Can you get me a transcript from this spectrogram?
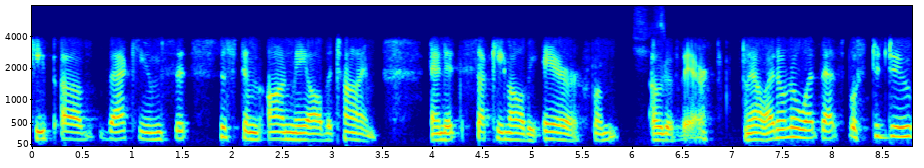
keep a vacuum system on me all the time, and it's sucking all the air from out of there. Now I don't know what that's supposed to do.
